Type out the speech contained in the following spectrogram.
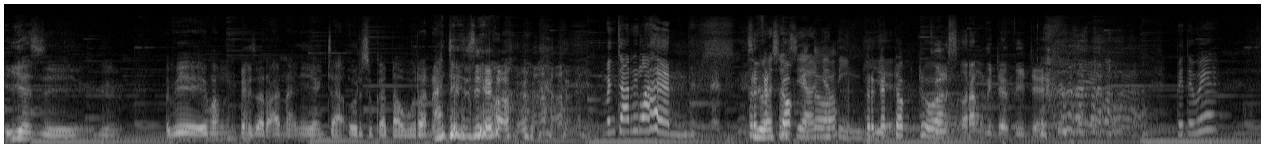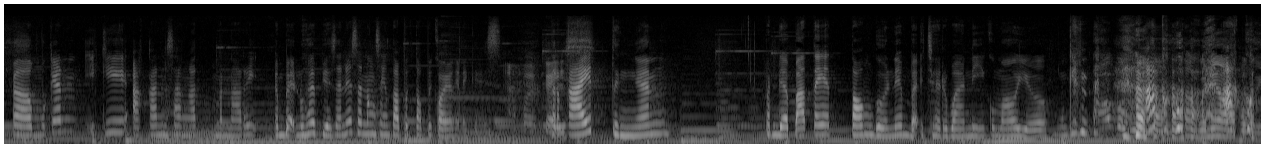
iya sih. Tapi emang dasar anaknya yang caur suka tawuran aja sih emang. Mencari lahan. jiwa Berkedok sosialnya gitu, tinggi ya. Berkedok doang. Goals orang beda-beda. BTW eh, mungkin iki akan sangat menarik. Eh, Mbak Nuha biasanya senang sing topik-topik koyo ngene guys. terkait dengan pendapatnya tonggone Mbak Jarwani iku mau yo. Mungkin Tanggungnya apa kuwi?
